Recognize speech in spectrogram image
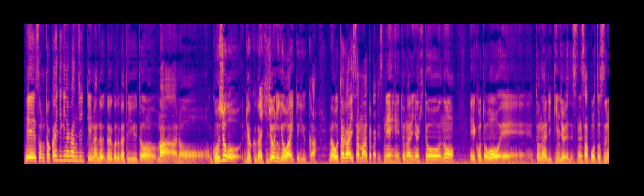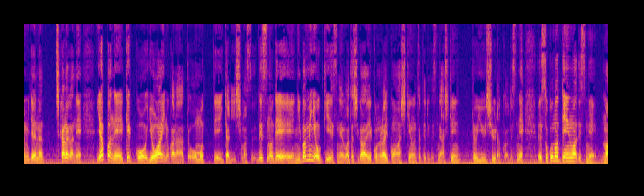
で、その都会的な感じっていうのはどういうことかというと、まあ、あの、五条力が非常に弱いというか、まあ、お互い様とかですね、隣の人の、えことを、えー、隣近所でですね、サポートするみたいな力がね、やっぱね、結構弱いのかなと思っていたりします。ですので、えー、2番目に大きいですね、私が、えー、このライコン足剣を立てるですね、足剣という集落はですね、えー、そこの点はですね、ま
